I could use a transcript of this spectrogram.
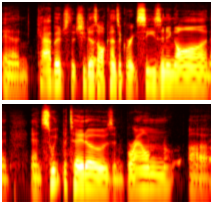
and cabbage that she does all kinds of great seasoning on, and, and sweet potatoes and brown uh,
